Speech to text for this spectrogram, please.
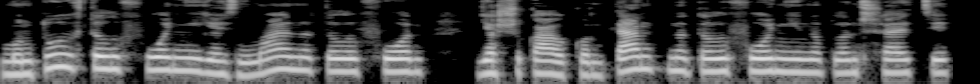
монтую в телефоні, я знімаю на телефон, я шукаю контент на телефоні і на планшеті,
